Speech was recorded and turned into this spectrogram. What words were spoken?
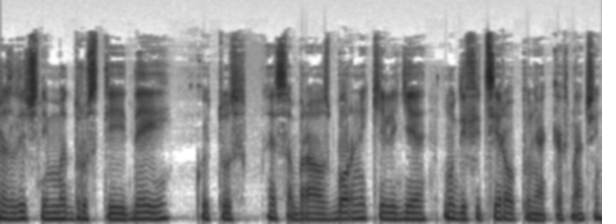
различни мъдрости и идеи, които е събрал сборник или ги е модифицирал по някакъв начин.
